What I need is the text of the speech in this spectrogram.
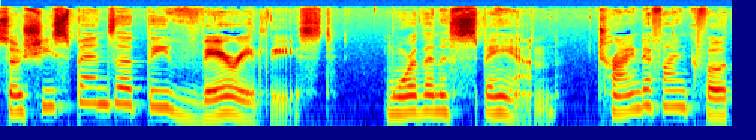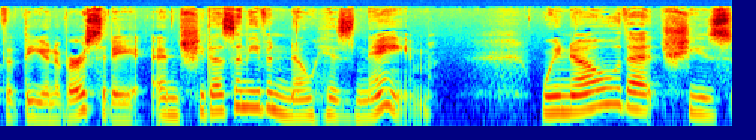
So she spends at the very least more than a span trying to find Kvothe at the university, and she doesn't even know his name. We know that she's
